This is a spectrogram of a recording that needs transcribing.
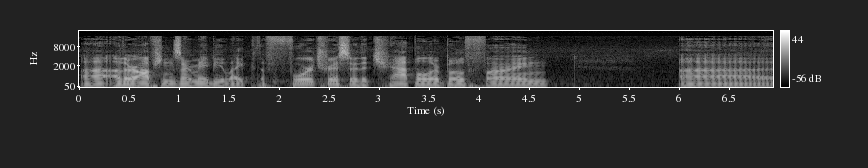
Uh, other options are maybe like the Fortress or the Chapel are both fine. Uh,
